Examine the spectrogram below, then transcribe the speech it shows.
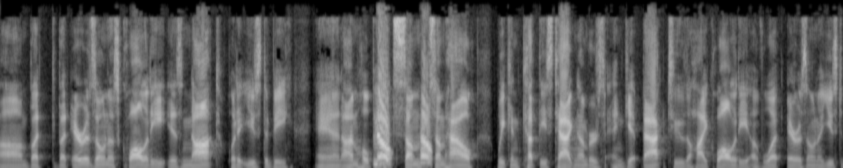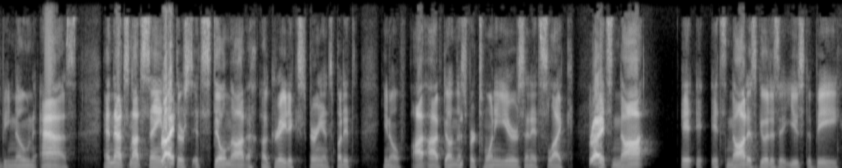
Um, but but Arizona's quality is not what it used to be, and I'm hoping no, that some no. somehow we can cut these tag numbers and get back to the high quality of what Arizona used to be known as. And that's not saying right. that there's it's still not a, a great experience, but it's you know I, I've done this for 20 years and it's like right. it's not it, it it's not as good as it used to be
